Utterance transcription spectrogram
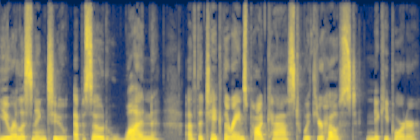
You are listening to episode one of the Take the Reins podcast with your host, Nikki Porter.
